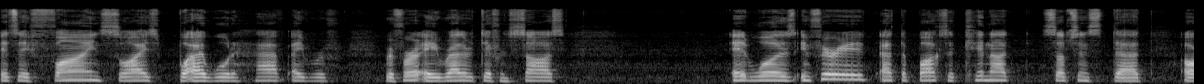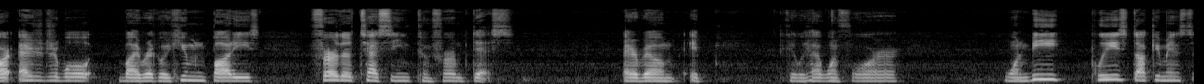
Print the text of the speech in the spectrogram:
It's a fine slice, but I would have a ref- refer a rather different sauce. It was inferior at the box of cannot substance that are eligible by regular human bodies Further testing confirmed this. Airbound, okay, we have one for 1B. Please documents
